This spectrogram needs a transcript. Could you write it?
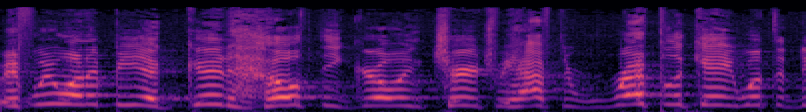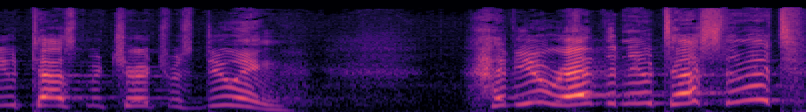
If we want to be a good, healthy, growing church, we have to replicate what the New Testament church was doing. Have you read the New Testament?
